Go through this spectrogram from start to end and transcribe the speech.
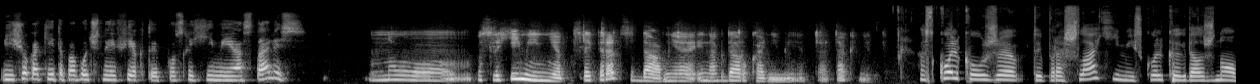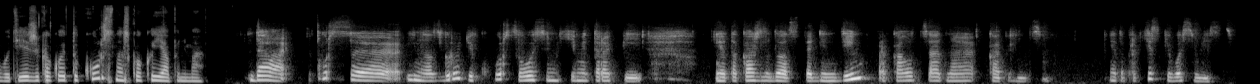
еще какие-то побочные эффекты после химии остались? Ну, после химии нет. После операции, да, мне иногда рука не имеет, а так нет. А сколько уже ты прошла химии, сколько их должно быть? Есть же какой-то курс, насколько я понимаю. Да, курс именно с груди, курс 8 химиотерапии. И это каждый 21 день прокалывается одна капельница. Это практически 8 месяцев.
